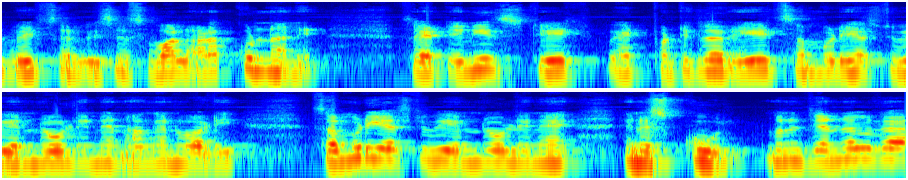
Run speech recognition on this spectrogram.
బేస్డ్ సర్వీసెస్ వాళ్ళు అడగకుండానే So at any stage, at particular age, somebody has to be enrolled in an అంగన్వాడీ somebody has to be enrolled in a in a school మన జనరల్గా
